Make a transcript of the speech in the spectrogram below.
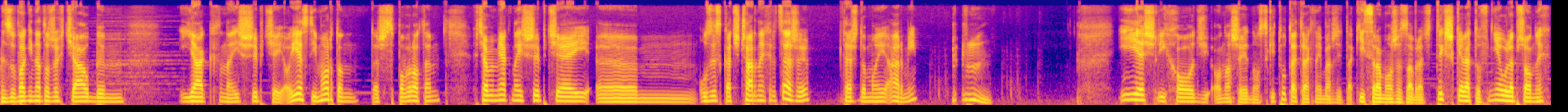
Z uwagi na to, że chciałbym jak najszybciej. O, jest i Morton też z powrotem. Chciałbym jak najszybciej em, uzyskać czarnych rycerzy też do mojej armii. I jeśli chodzi o nasze jednostki tutaj, to jak najbardziej tak. Isra może zabrać tych szkieletów nieulepszonych.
